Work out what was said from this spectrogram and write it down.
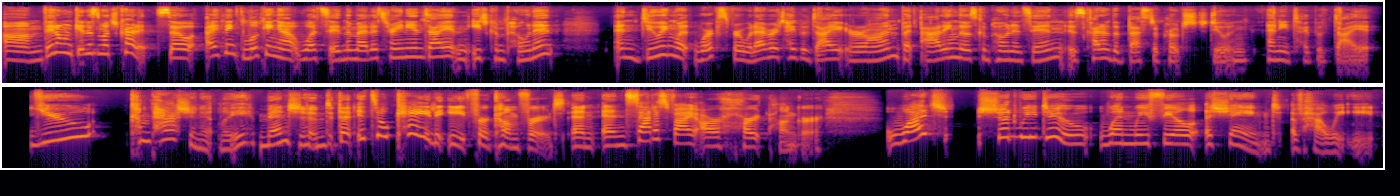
um, they don't get as much credit. So I think looking at what's in the Mediterranean diet and each component and doing what works for whatever type of diet you're on, but adding those components in is kind of the best approach to doing any type of diet. You compassionately mentioned that it's okay to eat for comfort and, and satisfy our heart hunger. What should we do when we feel ashamed of how we eat?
